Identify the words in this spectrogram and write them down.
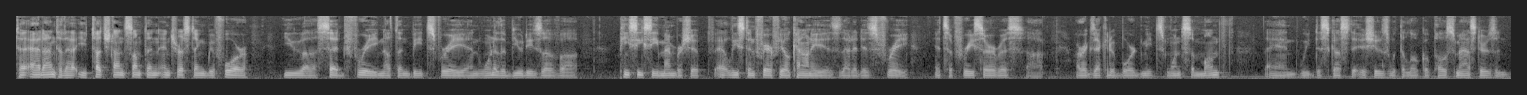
to add on to that, you touched on something interesting before. You uh, said free, nothing beats free. And one of the beauties of uh, PCC membership, at least in Fairfield County, is that it is free. It's a free service. Uh, our executive board meets once a month, and we discuss the issues with the local postmasters and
